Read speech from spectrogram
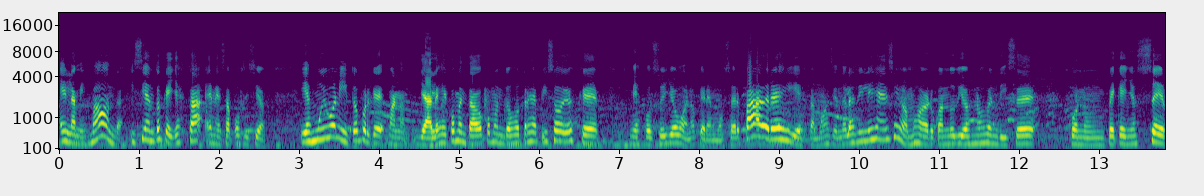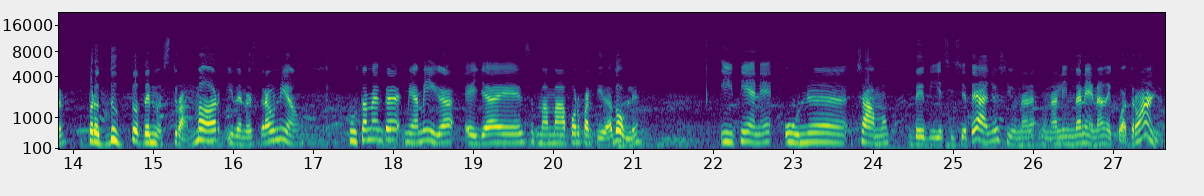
en la misma onda y siento que ella está en esa posición. Y es muy bonito porque, bueno, ya les he comentado como en dos o tres episodios que mi esposo y yo, bueno, queremos ser padres y estamos haciendo las diligencias y vamos a ver cuando Dios nos bendice con un pequeño ser, producto de nuestro amor y de nuestra unión. Justamente mi amiga, ella es mamá por partida doble y tiene un eh, chamo de 17 años y una, una linda nena de 4 años.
